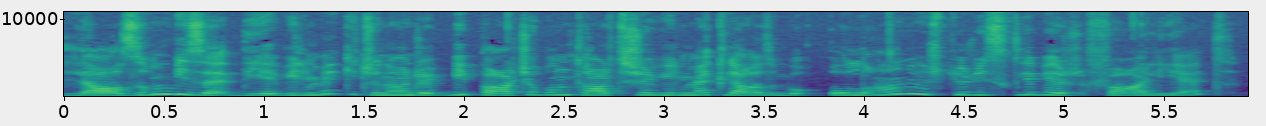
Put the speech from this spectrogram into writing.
lazım bize diyebilmek için önce bir parça bunu tartışabilmek lazım. Bu olağanüstü riskli bir faaliyet.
